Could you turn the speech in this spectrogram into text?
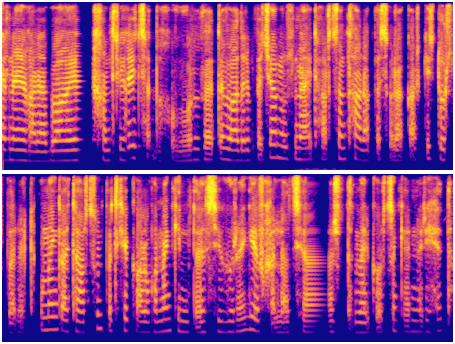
Լեռնային Ղարաբաղի խնդրից որովհետեւ Ադրբեջանը ուզում է այդ հարցը ընդհանրապես օրակարգից դուրս բերել։ Ու մենք այդ հարցում պետք է կարողանանք ինտենսիվորեն եւ խելացի աշխատել մեր գործընկերների հետ։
